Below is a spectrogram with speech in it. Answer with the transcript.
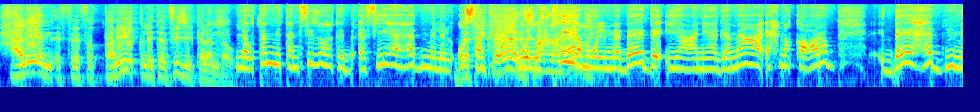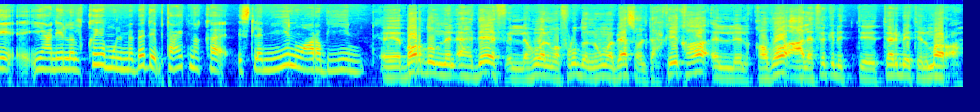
حاليا في, في الطريق لتنفيذ الكلام ده لو تم تنفيذه هتبقى فيها هدم للأسر في والقيم. والمبادئ يعني يا جماعة إحنا كعرب ده هدم يعني للقيم والمبادئ بتاعتنا كإسلاميين وعربيين. آه، برضو من الأهداف اللي هو المفروض إن هم بيسعوا لتحقيقها ال- القضاء على فكرة تربية المرأة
